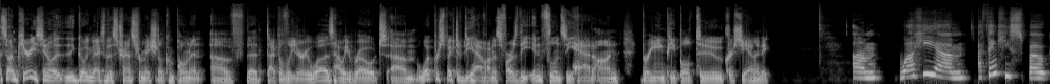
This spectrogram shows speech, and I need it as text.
So I'm curious, you know, going back to this transformational component of the type of leader he was, how he wrote, um, what perspective do you have on as far as the influence he had on bringing people to Christianity? Um, well, he, um, I think he spoke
